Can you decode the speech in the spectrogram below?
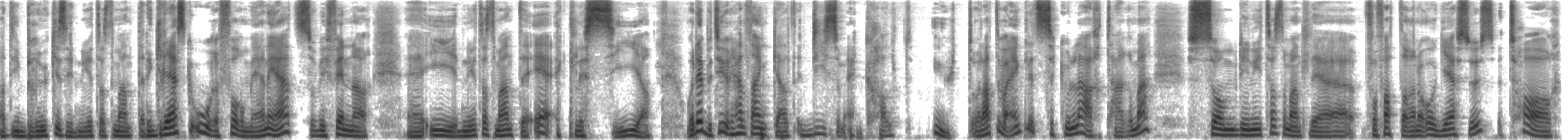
at de brukes i Det nye testamentet. Det greske ordet for menighet, som vi finner eh, i Det nye testamentet, er eklesia, og det betyr helt enkelt de som er kalt ut. Og dette var egentlig et sekulært terme som de nytestamentlige forfatterne og Jesus tar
